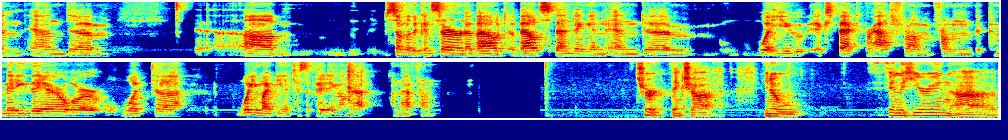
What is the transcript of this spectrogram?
and and um, uh, um, some of the concern about about spending and and um, what you expect perhaps from from the committee there or what uh, what you might be anticipating on that on that front. Sure. Thanks, Shaw. You know, in the hearing uh,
